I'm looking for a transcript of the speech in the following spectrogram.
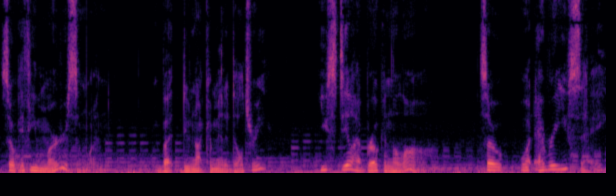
So if you murder someone, but do not commit adultery, you still have broken the law. So whatever you say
